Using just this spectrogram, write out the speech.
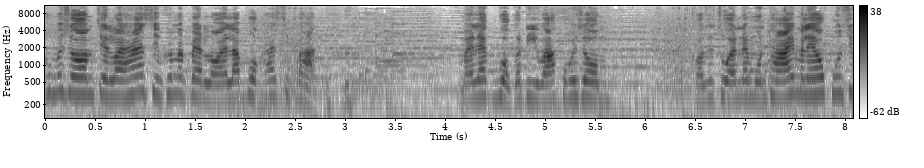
คุณผู้ชม 750 ขึ้นมา 800 แล้วบวก 50 บาท ไม้แรกบวกก็ดีวะ คุณผู้ชม ขอสวยๆในหมุนท้ายมาแล้วคูณ 16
